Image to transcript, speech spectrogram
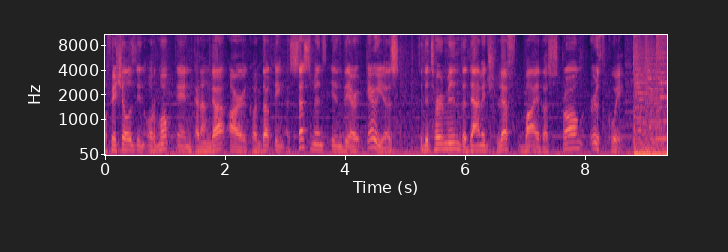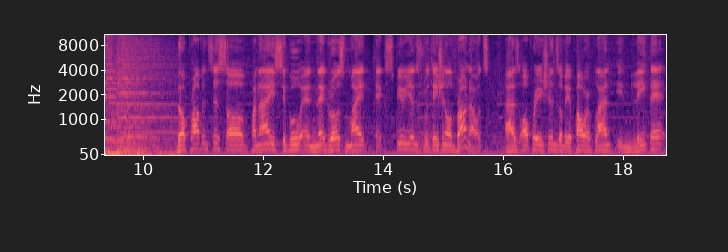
Officials in Ormoc and Kananga are conducting assessments in their areas to determine the damage left by the strong earthquake. The provinces of Panay, Cebu, and Negros might experience rotational brownouts as operations of a power plant in Leyte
